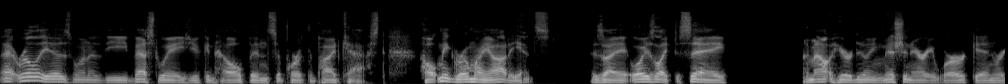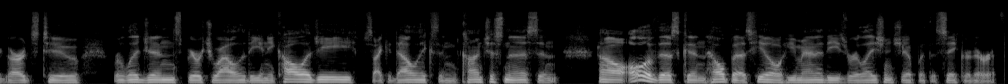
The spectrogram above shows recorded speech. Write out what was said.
That really is one of the best ways you can help and support the podcast. Help me grow my audience. As I always like to say, I'm out here doing missionary work in regards to religion, spirituality, and ecology, psychedelics, and consciousness, and how all of this can help us heal humanity's relationship with the sacred earth.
